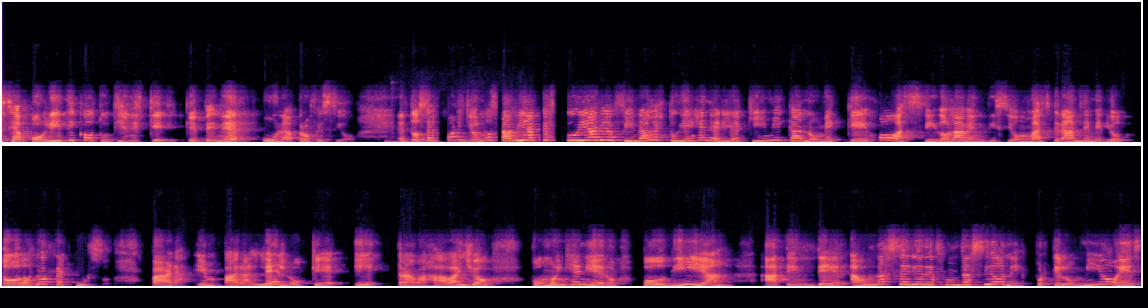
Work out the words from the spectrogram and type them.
sea político, tú tienes que, tener una profesión. Entonces, bueno, yo no sabía qué estudiar y al final estudié ingeniería química, no me quejo, ha sido la bendición más grande, me dio todos los recursos para, en paralelo que eh, trabajaba yo como ingeniero, podía atender a una serie de fundaciones, porque lo mío es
